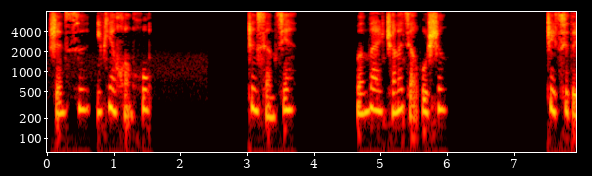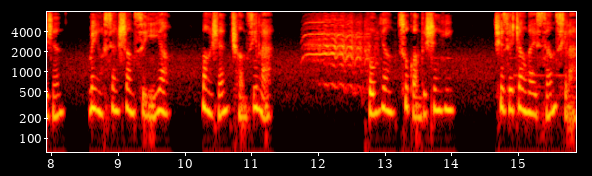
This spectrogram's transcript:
神思一片恍惚。正想间，门外传来脚步声。这次的人没有像上次一样贸然闯进来，同样粗犷的声音却在帐外响起来：“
